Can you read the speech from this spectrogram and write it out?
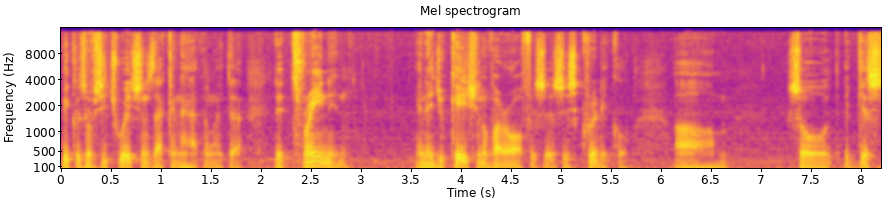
because of situations that can happen like that. The training and education of our officers is critical. Um, so I guess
